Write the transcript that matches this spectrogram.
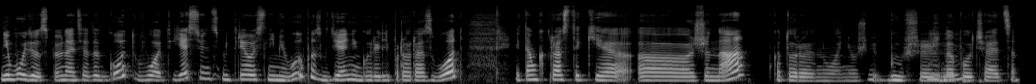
Не буду вспоминать этот год. Вот, я сегодня смотрела с ними выпуск, где они говорили про развод, и там как раз-таки uh, жена которая, ну, они уже бывшая mm-hmm. жена, получается,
